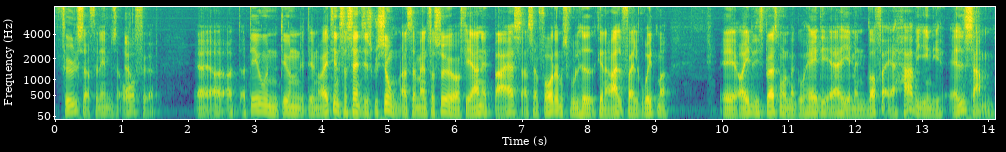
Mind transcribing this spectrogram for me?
følelse og fornemmelse ja. overført. Og, og det, er jo en, det, er jo en, det er en rigtig interessant diskussion. Altså man forsøger at fjerne bias, altså fordomsfuldhed generelt for algoritmer. Øh, og et af de spørgsmål, man kunne have, det er, jamen hvorfor er, har vi egentlig alle sammen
